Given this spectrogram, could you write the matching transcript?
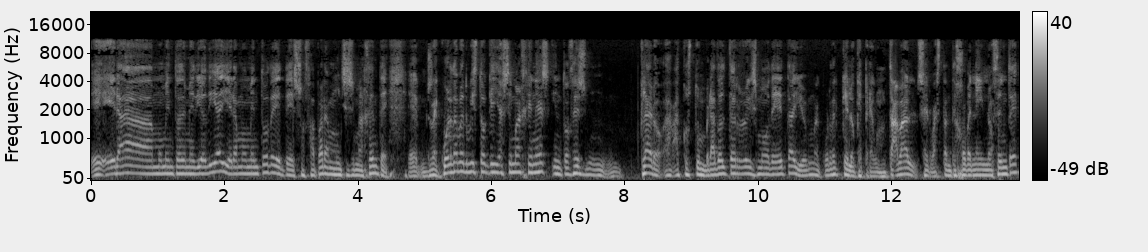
eh, era momento de mediodía y era momento de, de sofá para muchísima gente. Eh, recuerdo haber visto aquellas imágenes y entonces mm, claro, acostumbrado al terrorismo de ETA, yo me acuerdo que lo que preguntaba, al ser bastante joven e inocente,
